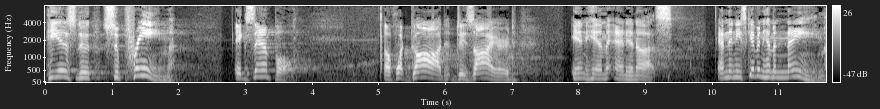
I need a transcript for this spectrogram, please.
He is the supreme example of what God desired in him and in us. And then he's given him a name,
